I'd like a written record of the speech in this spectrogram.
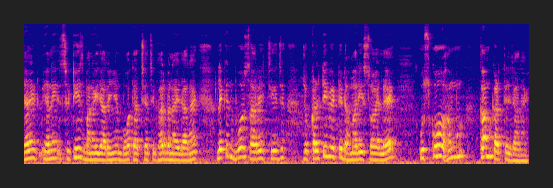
यानी यानी सिटीज़ बनाई जा रही हैं बहुत अच्छे अच्छे घर बनाए जा रहे हैं लेकिन वो सारी चीज़ जो कल्टीवेटेड हमारी सॉइल है उसको हम कम करते जा रहे हैं।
